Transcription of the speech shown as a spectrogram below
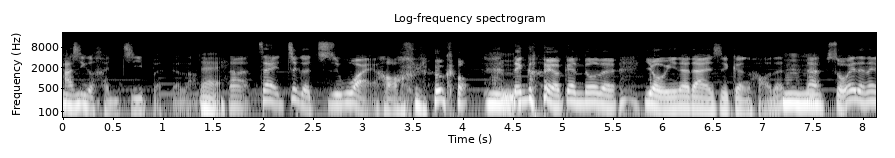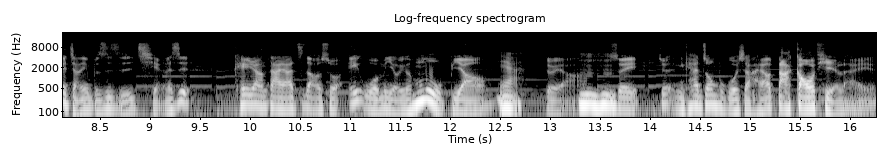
它是一个很基本的啦。对。那在这个之外，哈，如果能够有更多的诱因，那当然是更好的。那所谓的那个奖励，不是只是钱，而是。可以让大家知道说，哎，我们有一个目标，对啊，所以就你看中埔国小还要搭高铁来，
